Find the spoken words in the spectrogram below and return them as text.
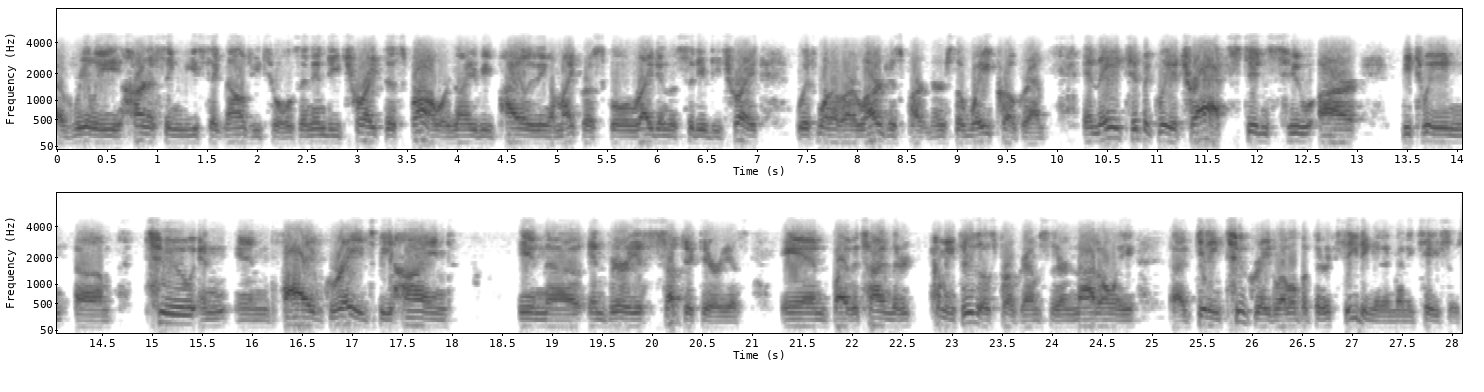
of really harnessing these technology tools. And in Detroit this fall, we're going to be piloting a micro school right in the city of Detroit with one of our largest partners, the WAY program. And they typically attract students who are between um, two and, and five grades behind in uh, in various subject areas. And by the time they're coming through those programs, they're not only uh, getting to grade level, but they're exceeding it in many cases.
